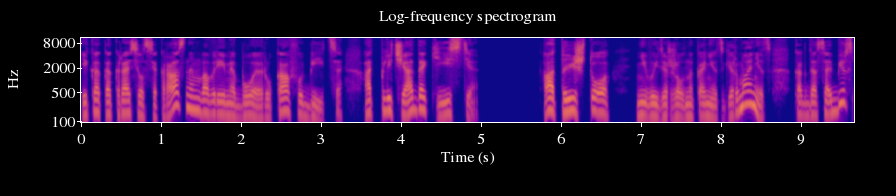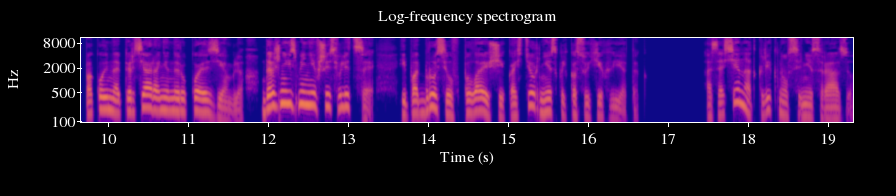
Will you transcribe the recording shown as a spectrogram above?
и как окрасился красным во время боя рукав убийцы, от плеча до кисти. «А ты что?» Не выдержал, наконец, германец, когда Сабир спокойно оперся раненой рукой о землю, даже не изменившись в лице, и подбросил в пылающий костер несколько сухих веток. Ассасин откликнулся не сразу.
